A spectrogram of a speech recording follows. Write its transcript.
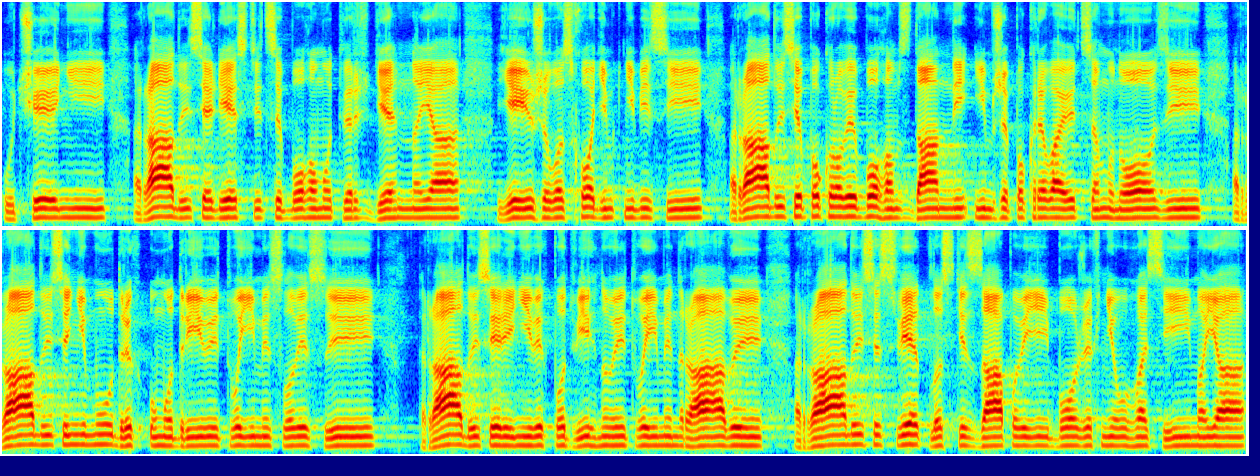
учений, радуйся лестнице Богом утвержденная, ей же восходим к небеси, радуйся покрове Богом сданный, им же покрываются мнози, радуйся немудрых умудривый твоими словесы, Радуйся, ленивых подвигнув Твоими нравы, радуйся светлости заповедей Божих неугасимая,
